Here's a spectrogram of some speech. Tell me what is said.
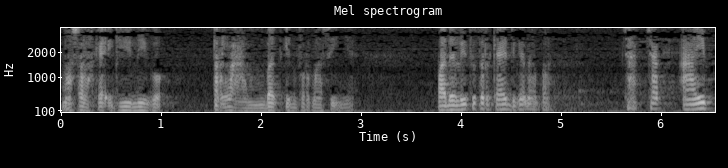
Masalah kayak gini kok, terlambat informasinya. Padahal itu terkait dengan apa? Cacat, aib,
